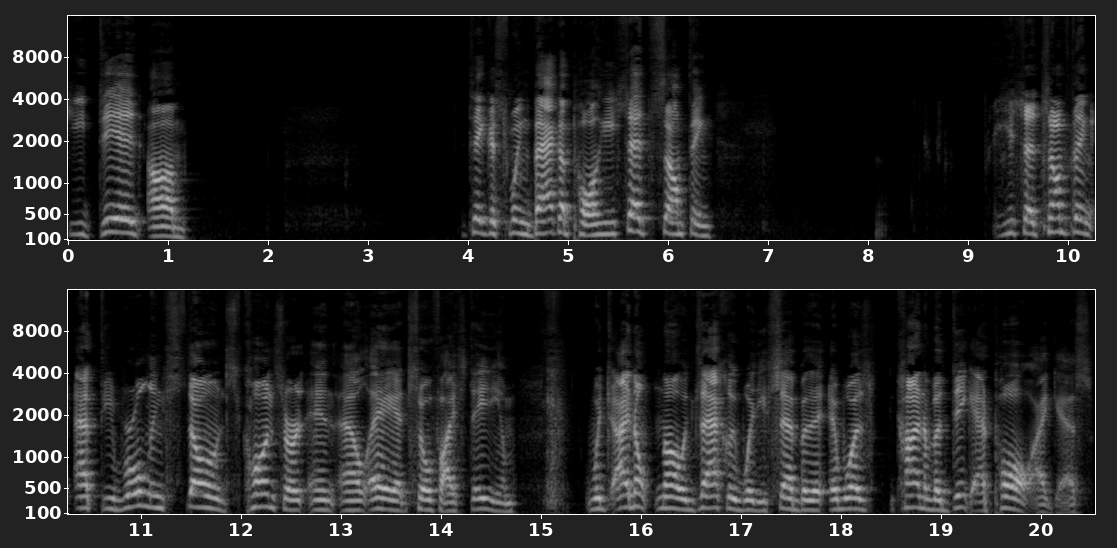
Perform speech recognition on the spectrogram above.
he did um take a swing back at Paul. He said something. He said something at the Rolling Stones concert in L.A. at SoFi Stadium, which I don't know exactly what he said, but it, it was kind of a dig at Paul, I guess.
